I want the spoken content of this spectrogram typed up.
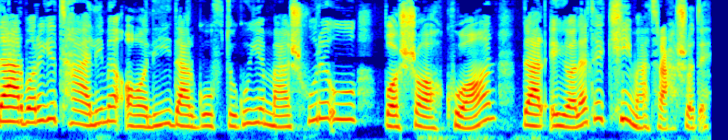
درباره تعلیم عالی در گفتگوی مشهور او با شاه کوان در ایالت کی مطرح شده.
